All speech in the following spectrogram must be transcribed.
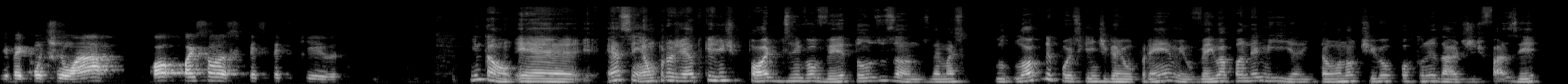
ele vai continuar. Qual, quais são as perspectivas? Então, é, é assim, é um projeto que a gente pode desenvolver todos os anos, né? Mas logo depois que a gente ganhou o prêmio, veio a pandemia, então eu não tive a oportunidade de fazer,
